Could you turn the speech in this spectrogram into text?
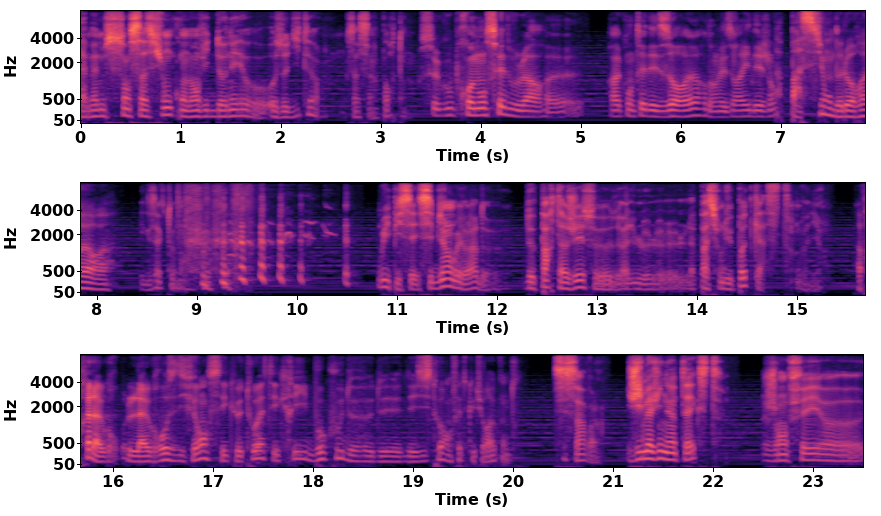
la même sensation qu'on a envie de donner aux, aux auditeurs. Donc ça, c'est important. Ce goût prononcé de vouloir euh, raconter des horreurs dans les oreilles des gens. La passion de l'horreur. Exactement. oui, puis c'est c'est bien oui, voilà, de, de partager ce, le- le- la passion du podcast, on va dire. Après, la, gro- la grosse différence, c'est que toi, t'écris beaucoup de, de- des histoires en fait que tu racontes. C'est ça, voilà. J'imagine un texte, j'en fais euh,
